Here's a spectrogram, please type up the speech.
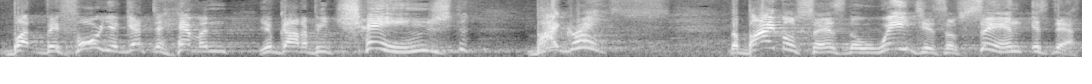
But before you get to heaven, you've got to be changed by grace. The Bible says the wages of sin is death.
